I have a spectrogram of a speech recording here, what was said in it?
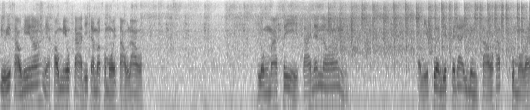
อยู่ที่เสานี้เนาะเนี่ยเขามีโอกาสที่จะมาขโมยเสาเรา ลงมาสิตายแน่นอน ตอนนี้เพื่อนยึดไปได้อีกหนึ่งเสาครับ คุมเอาไว้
